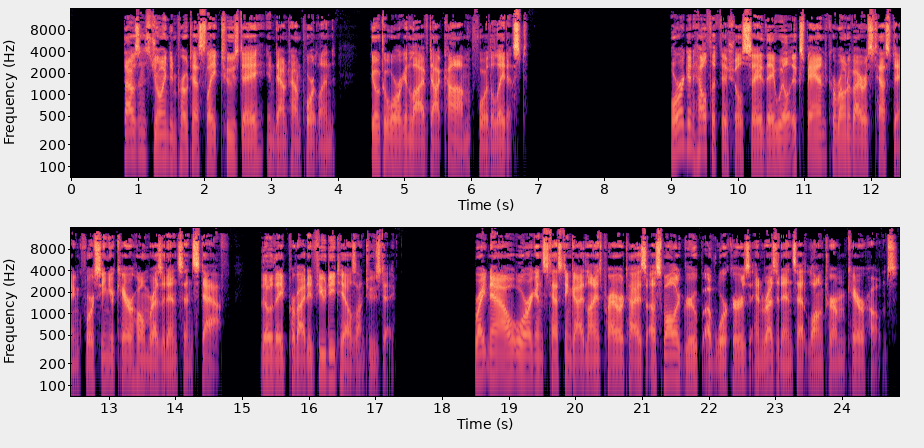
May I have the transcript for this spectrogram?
Thousands joined in protests late Tuesday in downtown Portland. Go to OregonLive.com for the latest. Oregon health officials say they will expand coronavirus testing for senior care home residents and staff, though they provided few details on Tuesday. Right now, Oregon's testing guidelines prioritize a smaller group of workers and residents at long term care homes.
